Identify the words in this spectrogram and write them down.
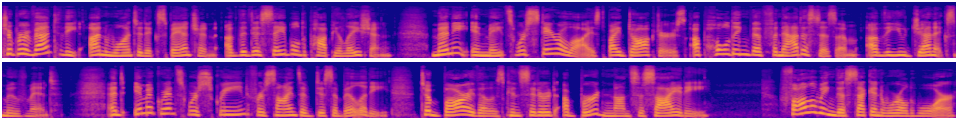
To prevent the unwanted expansion of the disabled population, many inmates were sterilized by doctors upholding the fanaticism of the eugenics movement, and immigrants were screened for signs of disability to bar those considered a burden on society. Following the Second World War,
